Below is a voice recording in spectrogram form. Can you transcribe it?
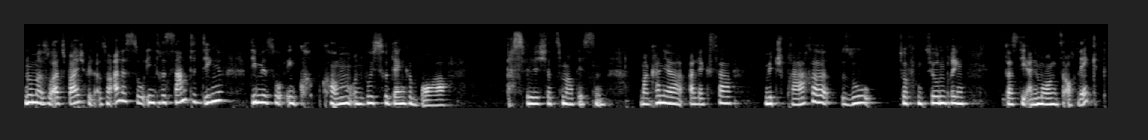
nur mal so als Beispiel. Also alles so interessante Dinge, die mir so in den Kopf kommen und wo ich so denke, boah, das will ich jetzt mal wissen. Man kann ja Alexa mit Sprache so zur Funktion bringen, dass die einen morgens auch weckt.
